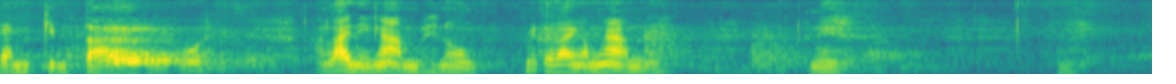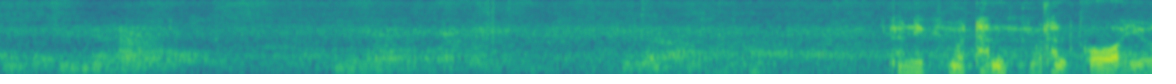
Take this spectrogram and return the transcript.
รำกินตา โอ้ยอะไรนี่งามพี่น้องไม่แต่ไรงามๆเลยนี่ อันนี้มาท่านมาท่านก่ออยู่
